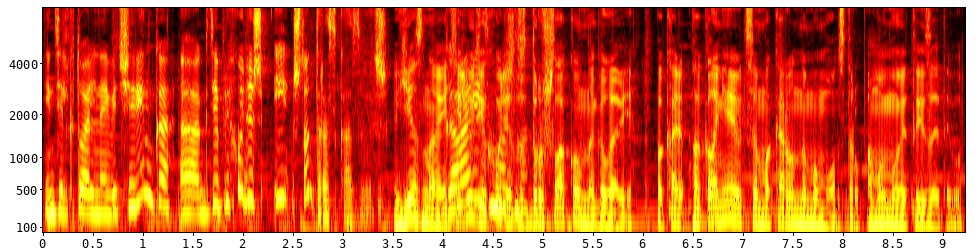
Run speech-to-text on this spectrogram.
интеллектуальная вечеринка, а, где приходишь и что-то рассказываешь. Я знаю, эти Говорить люди ходят можно. с друшлаком на голове, поклоняются макаронному монстру. По-моему, это из этой вот.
